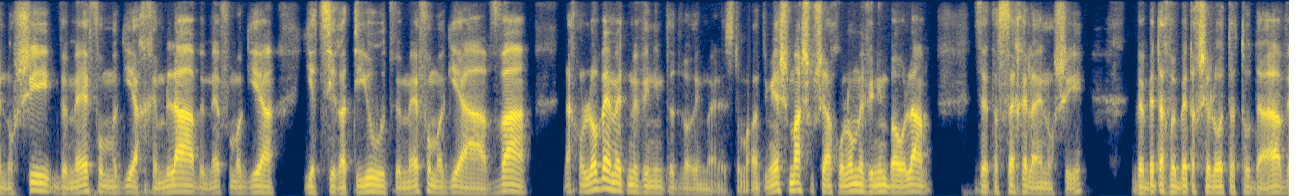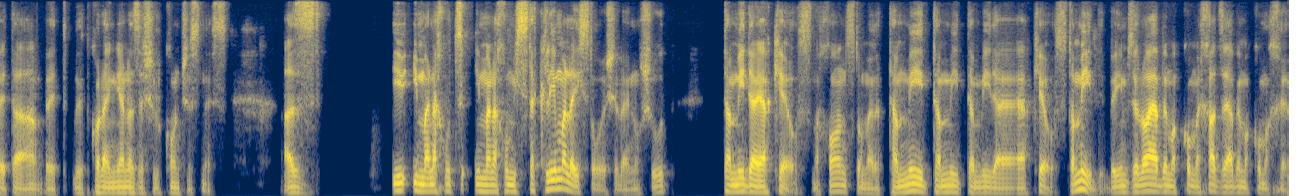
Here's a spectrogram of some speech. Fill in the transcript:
אנושי, ומאיפה מגיע חמלה ומאיפה מגיע יצירתיות ומאיפה מגיע אהבה. אנחנו לא באמת מבינים את הדברים האלה. זאת אומרת, אם יש משהו שאנחנו לא מבינים בעולם, זה את השכל האנושי, ובטח ובטח שלא את התודעה ואת, ה, ואת, ואת כל העניין הזה של consciousness. אז אם אנחנו, אם אנחנו מסתכלים על ההיסטוריה של האנושות, תמיד היה כאוס, נכון? זאת אומרת, תמיד, תמיד, תמיד היה כאוס, תמיד, ואם זה לא היה במקום אחד, זה היה במקום אחר.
